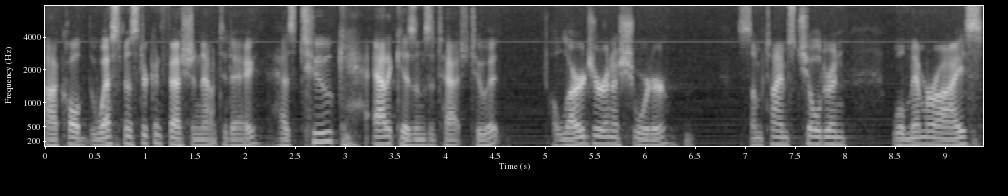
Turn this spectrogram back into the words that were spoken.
uh, called the Westminster Confession now today. It has two catechisms attached to it, a larger and a shorter. Sometimes children will memorize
